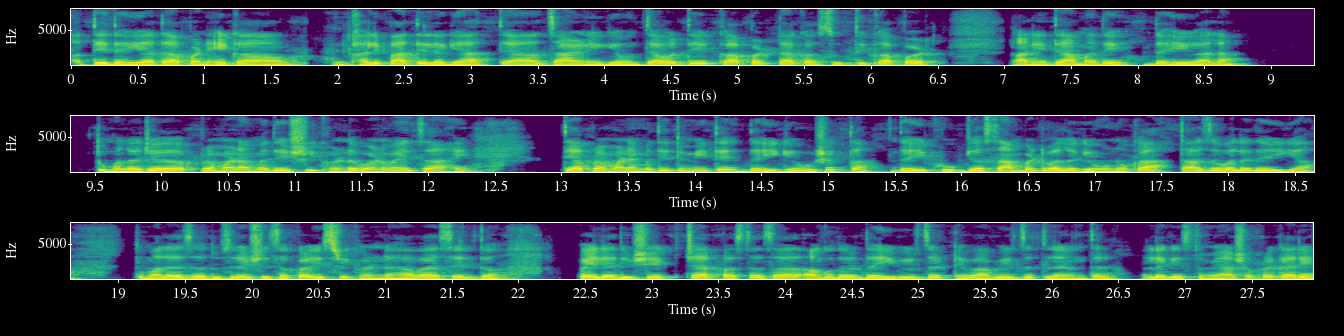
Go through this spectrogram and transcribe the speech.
ते दही आता आपण एका खाली पातेलं घ्या त्या चाळणी घेऊन त्यावरती एक कापड टाका सुती कापड. आणि त्यामध्ये दही घाला. तुम्हाला ज्या प्रमाणामध्ये श्रीखंड बनवायचं आहे त्या प्रमाणामध्ये तुम्ही इथे दही घेऊ शकता. दही खूप जास्त आंबटवालं घेऊ नका. ताजंवालं दही घ्या. तुम्हाला जर दुसऱ्या दिवशी सकाळी श्रीखंड हवा असेल तर पहिल्या दिवशी एक चार पाच तास अगोदर दही विरजत ठेवा. विरजतल्यानंतर लगेच तुम्ही अशा प्रकारे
